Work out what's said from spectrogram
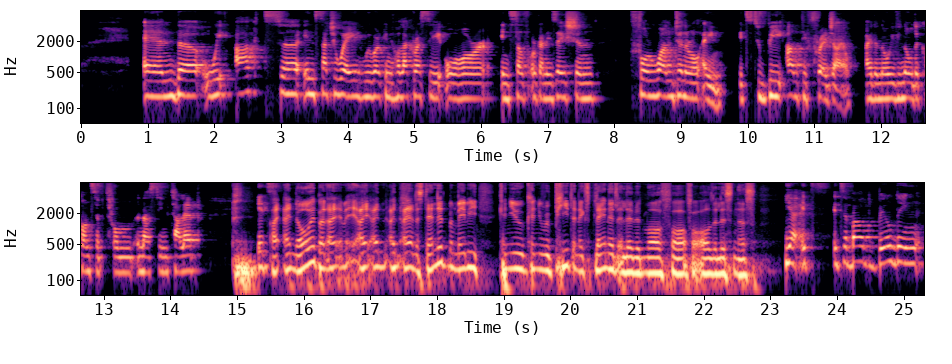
and uh, we act uh, in such a way. We work in holacracy or in self-organization for one general aim: it's to be anti-fragile I don't know if you know the concept from Nassim Taleb. It's I, I know it, but I, I, I I understand it. But maybe can you can you repeat and explain it a little bit more for for all the listeners? Yeah, it's it's about building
